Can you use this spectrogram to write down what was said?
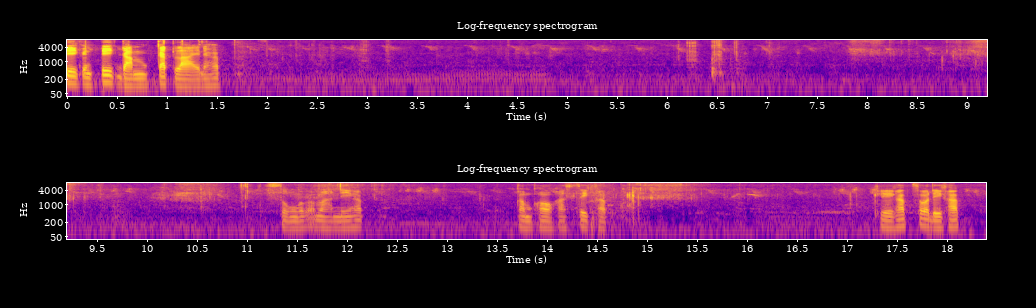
ปีกเป็นปีกดำกัดลายนะครับ ทรงก็ประมาณนี้ครับกำคอคลาสสิกครับ โอเคครับ สวัสดีครับ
